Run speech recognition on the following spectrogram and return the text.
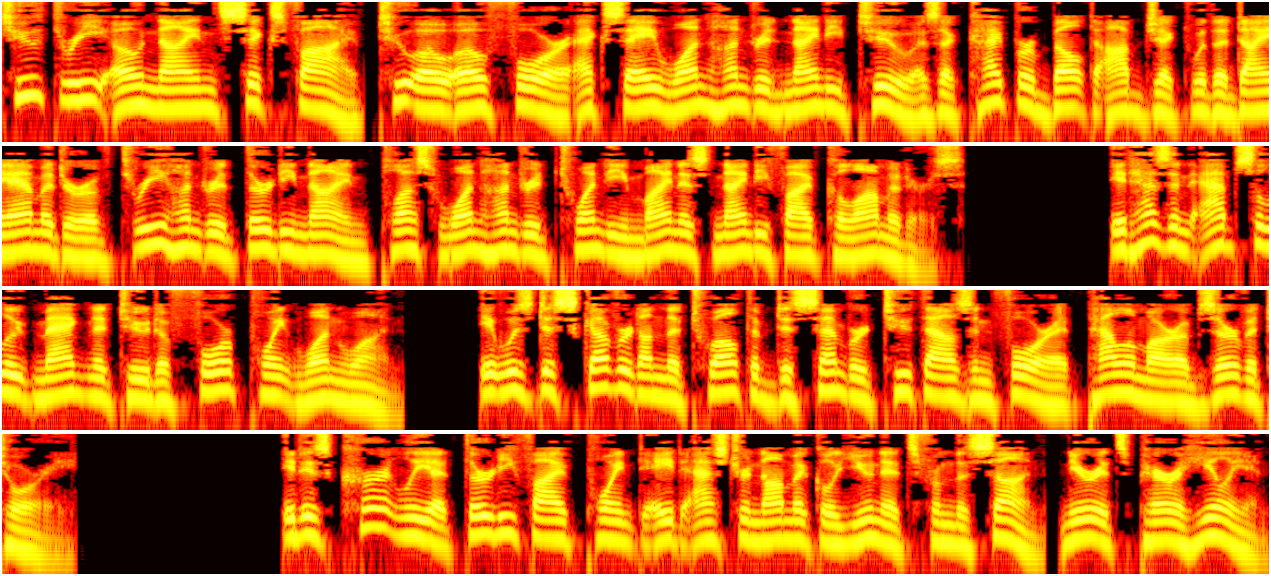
230965-2004 XA192 is a Kuiper belt object with a diameter of 339 plus 120 minus 95 km. It has an absolute magnitude of 4.11. It was discovered on 12 December 2004 at Palomar Observatory. It is currently at 35.8 astronomical units from the Sun, near its perihelion.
